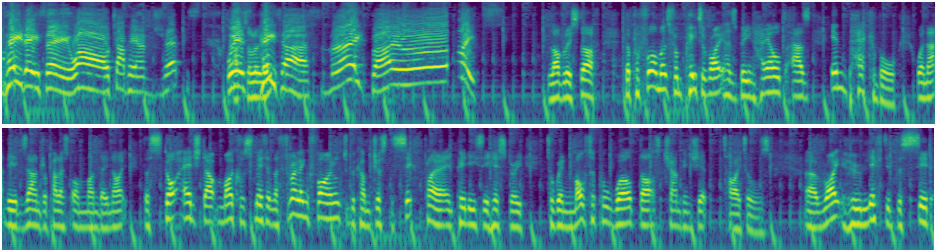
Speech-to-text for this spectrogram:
PDC World Championships with Absolutely. Peter Snake by Lights. Lovely stuff. The performance from Peter Wright has been hailed as impeccable when at the Alexandra Palace on Monday night. The Scot edged out Michael Smith in a thrilling final to become just the sixth player in PDC history to win multiple World Darts Championship titles. Uh, Wright, who lifted the Sid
